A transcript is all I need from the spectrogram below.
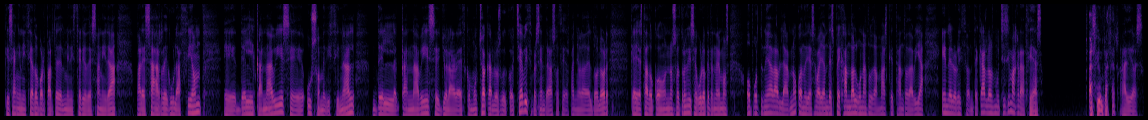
que se han iniciado por parte del Ministerio de Sanidad para esa regulación del cannabis, uso medicinal del cannabis. yo le agradezco mucho a Carlos Goicoechea, vicepresidente de la Sociedad Española del Dolor, que haya estado con nosotros y seguro que tendremos oportunidad de hablar ¿no? cuando ya se vayan despejando algunas dudas más que están todavía en el horizonte. Carlos, muchísimas gracias. Ha sido un placer. Adiós.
